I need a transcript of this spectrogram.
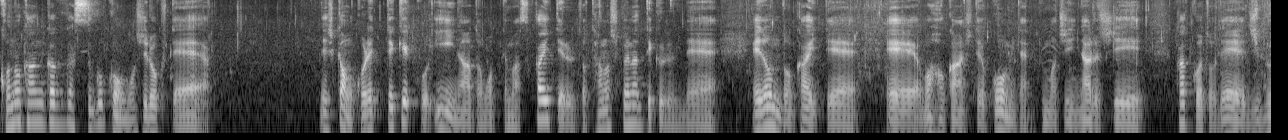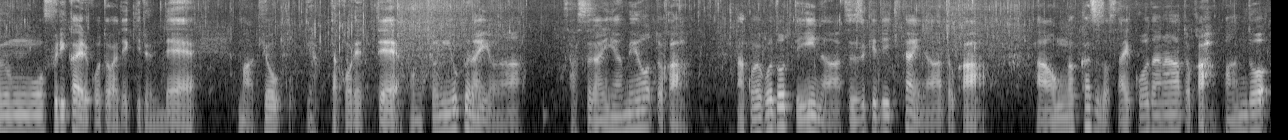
この感覚がすごく面白くて、でしかもこれって結構いいなと思ってます。書いてると楽しくなってくるんで、えどんどん書いて、えー、保管しておこうみたいな気持ちになるし、書くことで自分を振り返ることができるんで、まあ今日やったこれって本当に良くないよな。さすがにやめようとか、あ、こういうことっていいな、続けていきたいなとか、あ、音楽活動最高だなとか、バンド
